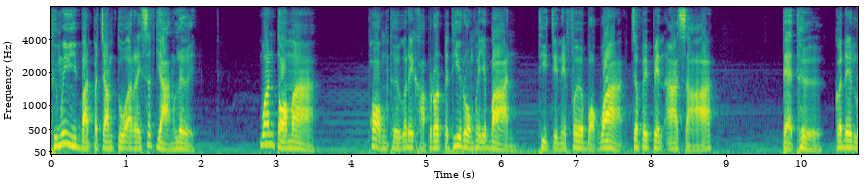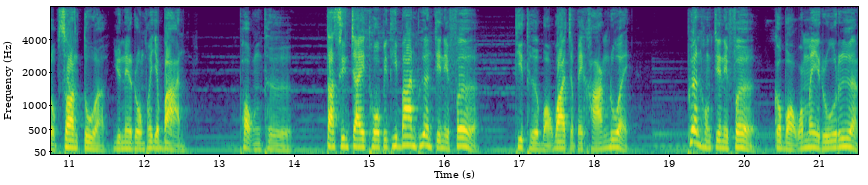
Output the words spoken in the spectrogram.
ถึงไม่มีบัตรประจำตัวอะไรสักอย่างเลย วันต่อมา พ่อของเธอก็ได้ขับรถไปที่โรงพยาบาล ที่เจเนฟเฟอร์บอกว่าจะไปเป็นอาสา แต่เธอก็ได้หลบซ่อนตัวอยู่ในโรงพยาบาล พ่อของเธอ ตัดสินใจโทรไปที่บ้านเพื่อนเจเนฟเฟอร์ ที่เธอบอกว่าจะไปค้างด้วย เพื่อนของเจเนฟเฟอร์ก็บอกว่าไม่รู้เรื่อง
